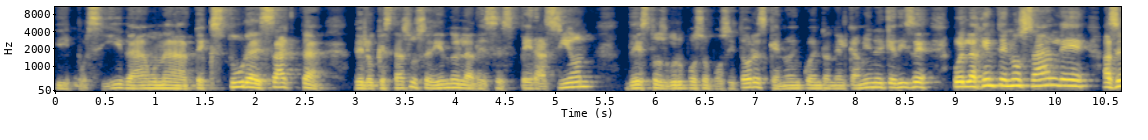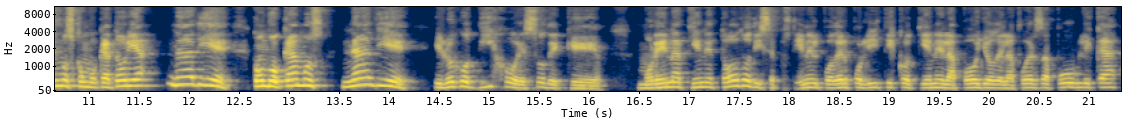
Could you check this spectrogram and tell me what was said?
y pues sí, da una textura exacta de lo que está sucediendo en la desesperación de estos grupos opositores que no encuentran el camino y que dice, pues la gente no sale, hacemos convocatoria, nadie, convocamos, nadie. Y luego dijo eso de que Morena tiene todo, dice, pues tiene el poder político, tiene el apoyo de la fuerza pública,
